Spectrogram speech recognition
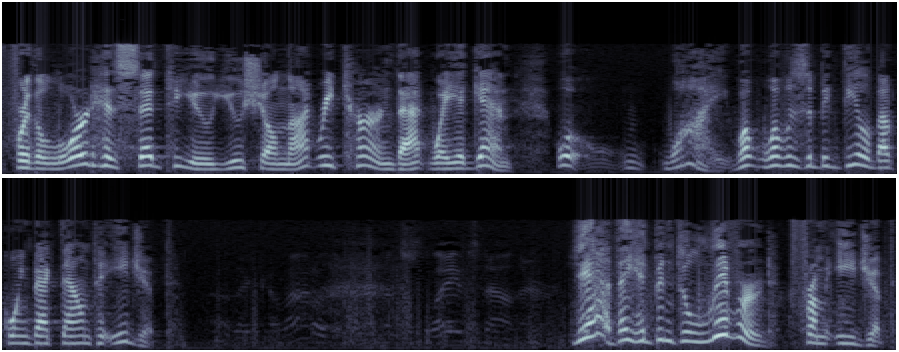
For the Lord has said to you, you shall not return that way again. Well, why? What, what was the big deal about going back down to Egypt? Yeah, they had been delivered from Egypt.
